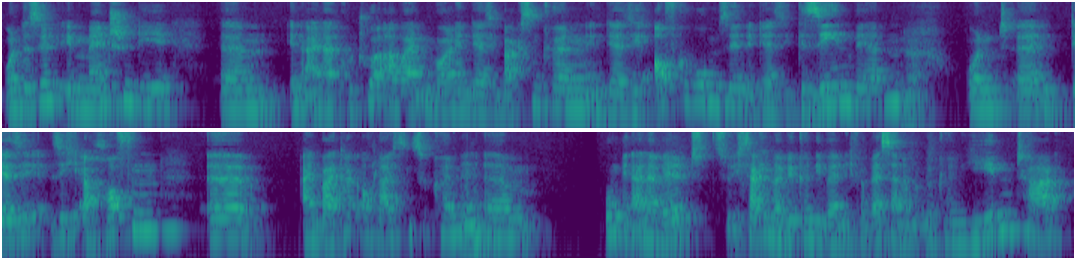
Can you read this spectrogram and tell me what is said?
Und es sind eben Menschen, die ähm, in einer Kultur arbeiten wollen, in der sie wachsen können, in der sie aufgehoben sind, in der sie gesehen werden ja. und äh, in der sie sich erhoffen, äh, einen Beitrag auch leisten zu können, mhm. ähm, um in einer Welt, zu, ich sage immer, wir können die Welt nicht verbessern, aber wir können jeden Tag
